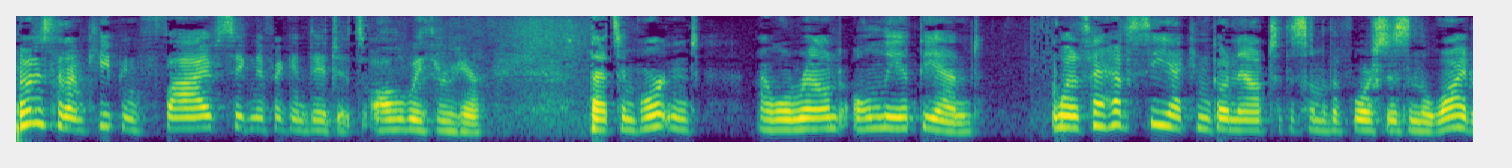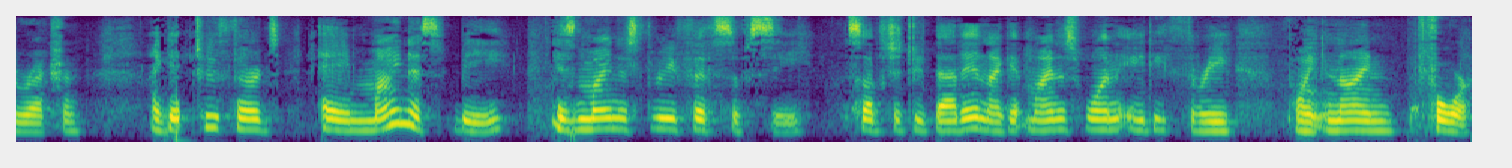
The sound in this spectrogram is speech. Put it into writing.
Notice that I'm keeping five significant digits all the way through here. That's important. I will round only at the end. Once I have C, I can go now to the sum of the forces in the y direction. I get 2 thirds A minus B is minus 3 fifths of C. Substitute that in, I get minus 183.94.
